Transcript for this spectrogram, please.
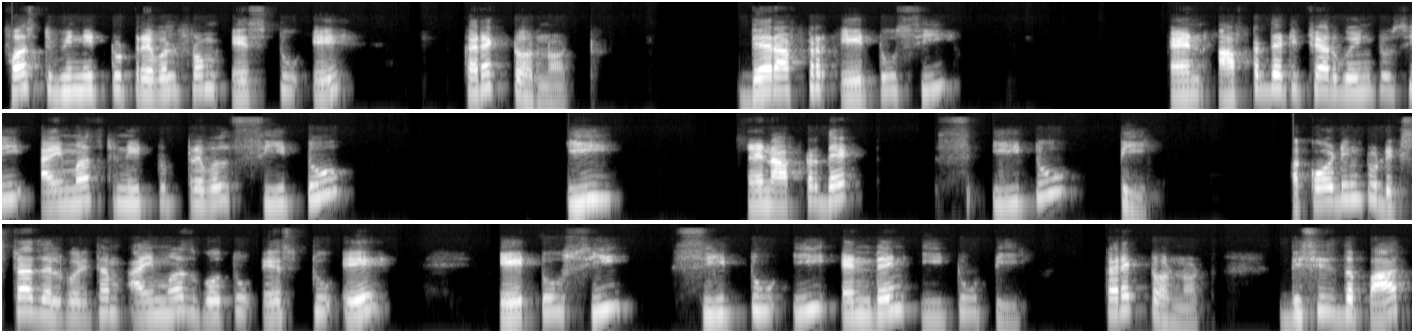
First, we need to travel from S to A. Correct or not? Thereafter, A to C and after that, if you are going to see, I must need to travel C to E. And after that, E to T. According to Dijkstra's algorithm, I must go to S to A, A to C, C to E, and then E to T. Correct or not? This is the path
